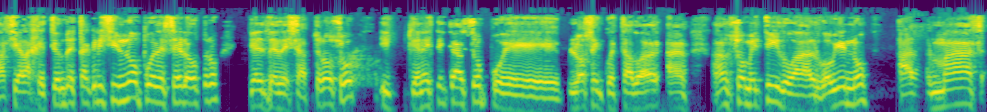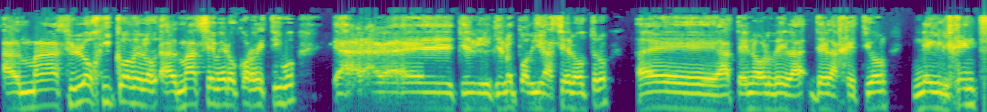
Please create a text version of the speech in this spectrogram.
hacia la gestión de esta crisis no puede ser otro que el de desastroso y que en este caso pues los encuestados han, sometido al gobierno al más al más lógico de los, al más severo correctivo eh, que, no podía ser otro eh, a tenor de la, de la gestión negligente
